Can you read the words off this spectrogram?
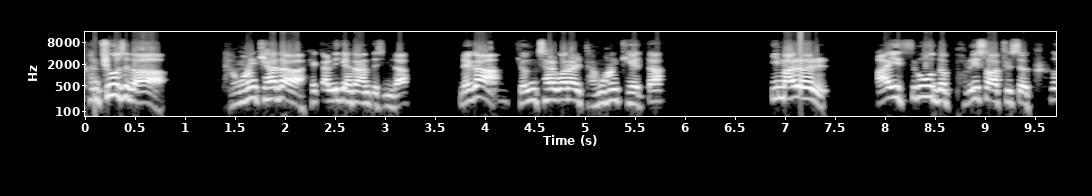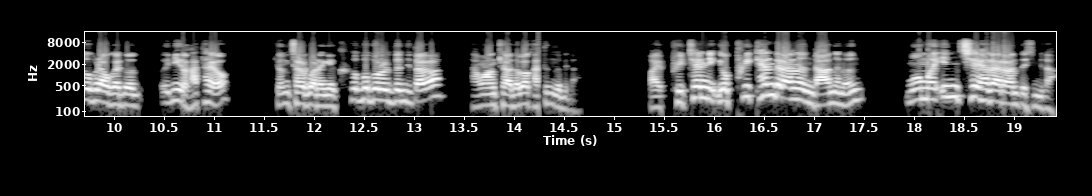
confuse가 당황케 하다, 헷갈리게 하다는 뜻입니다. 내가 경찰관을 당황케 했다. 이 말을 I threw the police officer curve라고 해도 의미가 같아요. 경찰관에게 커브볼을 던지다가 당황케 하다와 같은 겁니다. by pretending, 이 pretend라는 단어는 뭐뭐 인체하다라는 뜻입니다.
